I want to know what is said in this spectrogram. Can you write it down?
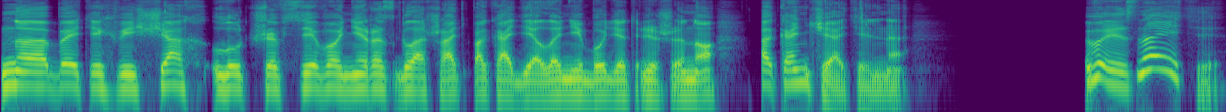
но об этих вещах лучше всего не разглашать, пока дело не будет решено окончательно. Вы знаете,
